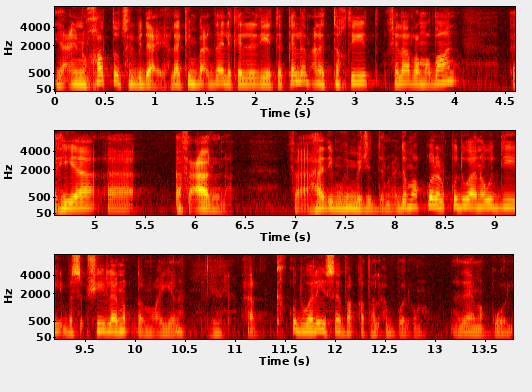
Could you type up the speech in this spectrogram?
يعني نخطط في البداية لكن بعد ذلك الذي يتكلم عن التخطيط خلال رمضان هي آه، أفعالنا. فهذه مهمة جدا. وعندما أقول القدوة أنا ودي بس أشير إلى نقطة معينة. قدوة ليس فقط الأب والأم. أنا دائما أقول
